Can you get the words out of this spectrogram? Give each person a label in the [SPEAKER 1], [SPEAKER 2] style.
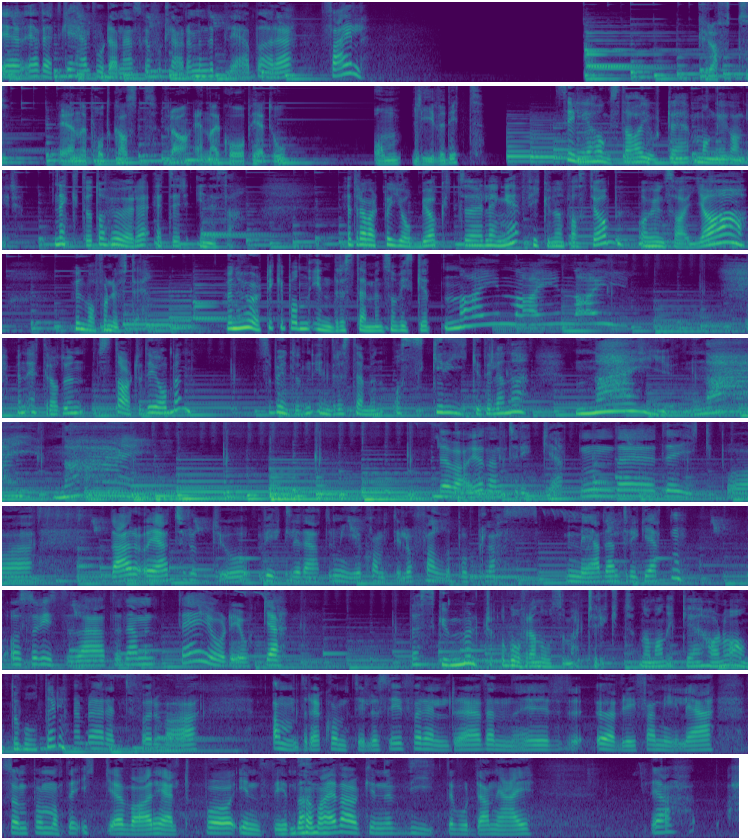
[SPEAKER 1] jeg, jeg vet ikke helt hvordan jeg skal forklare det, men det ble bare feil.
[SPEAKER 2] Kraft. En podkast fra NRK P2 om livet ditt.
[SPEAKER 3] Silje Hogstad har gjort det mange ganger. Nektet å høre etter inni seg. Etter å ha vært på jobbjakt lenge, fikk hun en fast jobb, og hun sa ja. Hun var fornuftig. Hun hørte ikke på den indre stemmen som hvisket nei, nei, nei. Men etter at hun startet i jobben, så begynte den indre stemmen å skrike til henne. Nei, nei, nei.
[SPEAKER 1] Det var jo den tryggheten det, det gikk på der. Og jeg trodde jo virkelig det at mye kom til å falle på plass med den tryggheten. Og så viste det seg at ja, men det gjorde det jo ikke.
[SPEAKER 3] Det er skummelt å gå fra noe som er trygt, når man ikke har noe annet å gå til.
[SPEAKER 1] Jeg ble redd for hva andre kom til å si. Foreldre, venner, øvrig familie. Som på en måte ikke var helt på innsiden av meg. da, Og kunne vite hvordan jeg ja,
